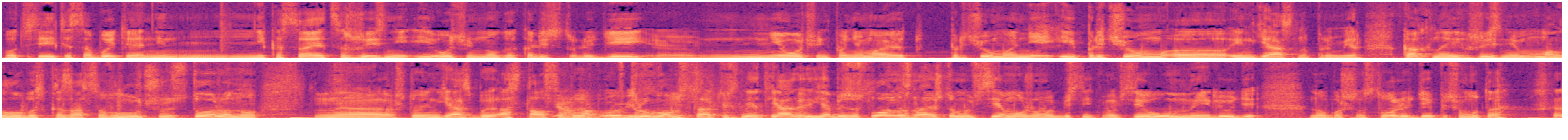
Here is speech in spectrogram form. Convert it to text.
вот все эти события, они не касаются жизни, и очень много количества людей э, не очень понимают, причем они и причем э, Иньяс, например, как на их жизни могло бы сказаться в лучшую сторону, э, что Иньяс бы остался Я бы в другом статусе. Нет, я, я безусловно знаю, что мы все можем объяснить, мы все умные люди, но большинство людей почему-то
